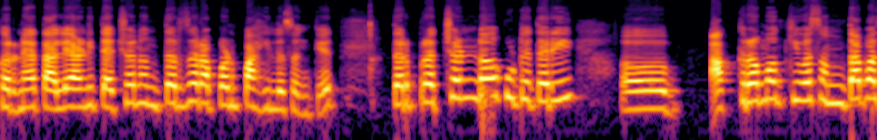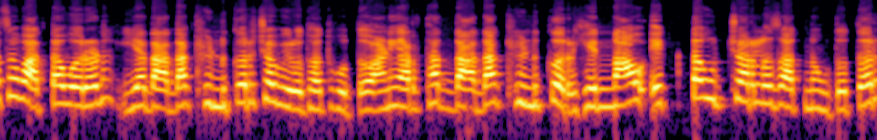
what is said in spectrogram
करण्यात आले. आणि त्याच्यानंतर जर आपण पाहिलं संकेत तर प्रचंड कुठेतरी अं आक्रमक किंवा संतापाचं वातावरण या दादा खिंडकरच्या विरोधात होतं. आणि अर्थात दादा खिंडकर हे नाव एकटं उच्चारलं जात नव्हतं. तर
